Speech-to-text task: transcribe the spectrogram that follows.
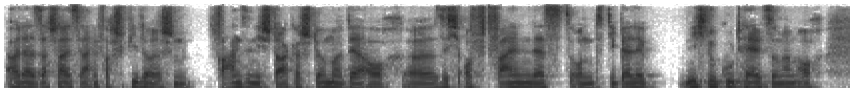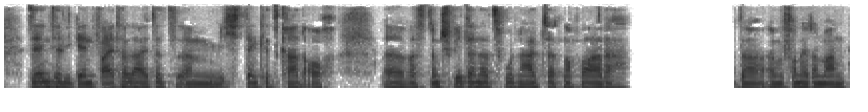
Aber der Sascha ist ja einfach spielerisch ein wahnsinnig starker Stürmer, der auch äh, sich oft fallen lässt und die Bälle nicht nur gut hält, sondern auch sehr intelligent weiterleitet. Ähm, ich denke jetzt gerade auch, äh, was dann später in der zweiten Halbzeit noch war, da da ähm, vorne dann mal einen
